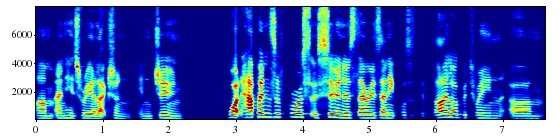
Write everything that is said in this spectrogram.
um, and his re election in June. What happens, of course, as soon as there is any positive dialogue between, um,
